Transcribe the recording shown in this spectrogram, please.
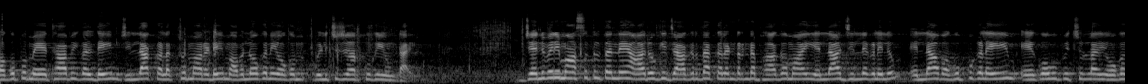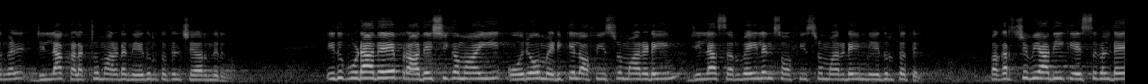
വകുപ്പ് മേധാവികളുടെയും ജില്ലാ കളക്ടർമാരുടെയും അവലോകന യോഗം വിളിച്ചു ചേർക്കുകയുണ്ടായി. ജനുവരി മാസത്തിൽ തന്നെ ആരോഗ്യ ജാഗ്രതാ കലണ്ടറിന്റെ ഭാഗമായി എല്ലാ ജില്ലകളിലും എല്ലാ വകുപ്പുകളെയും ഏകോപിപ്പിച്ചുള്ള യോഗങ്ങൾ ജില്ലാ കളക്ടർമാരുടെ നേതൃത്വത്തിൽ ചേർന്നിരുന്നു. ഇതുകൂടാതെ പ്രാദേശികമായി ഓരോ മെഡിക്കൽ ഓഫീസർമാരുടെയും ജില്ലാ സർവൈലൻസ് ഓഫീസർമാരുടെയും നേതൃത്വത്തിൽ പകർച്ചവ്യാധി കേസുകളുടെ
